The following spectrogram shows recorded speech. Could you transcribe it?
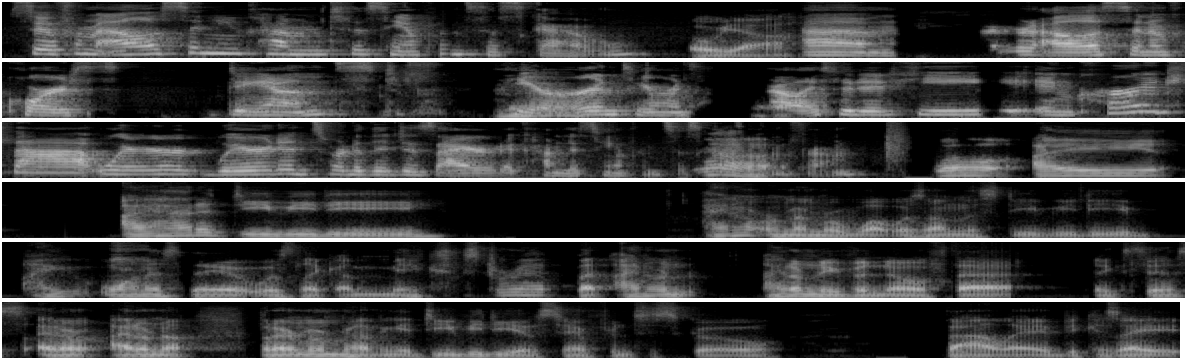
So from Ellison, you come to San Francisco. Oh yeah. Um, Edward Ellison, of course, danced here Yeah. in San Francisco Ballet. So did he encourage that? Where where did sort of the desire to come to San Francisco Yeah. come from? Well, I I had a DVD. I don't remember what was on this DVD. I want to say it was like a mixed rep, but I don't I don't even know if that exists. I don't I don't know. But I remember having a DVD of San Francisco ballet because I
